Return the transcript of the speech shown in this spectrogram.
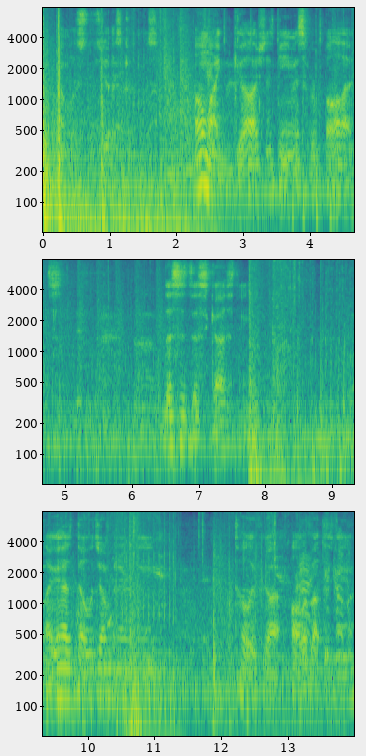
I almost just killed. Oh my gosh, this game is for bots. This is disgusting. Like, it has double jump and everything. Totally forgot all about this game.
